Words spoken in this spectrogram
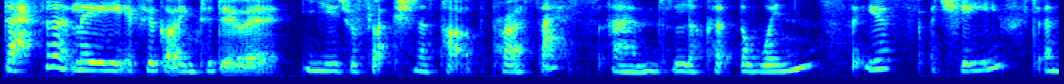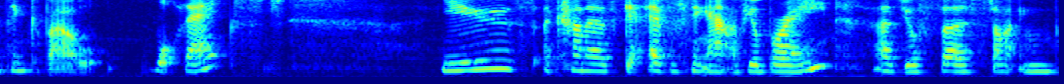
definitely, if you're going to do it, use reflection as part of the process and look at the wins that you've achieved and think about what next. Use a kind of get everything out of your brain as your first starting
